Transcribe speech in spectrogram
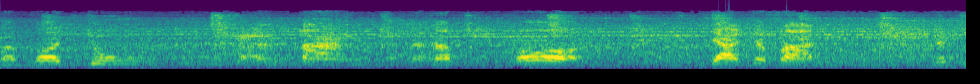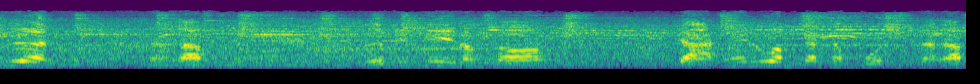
แล้วก็ยุงต่างๆนะครับ ก็อยากจะฝากเพื่อนๆนะครับ หรือพี่ๆน้องๆอยากให้ร่วมกันทำบุญนะครับ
